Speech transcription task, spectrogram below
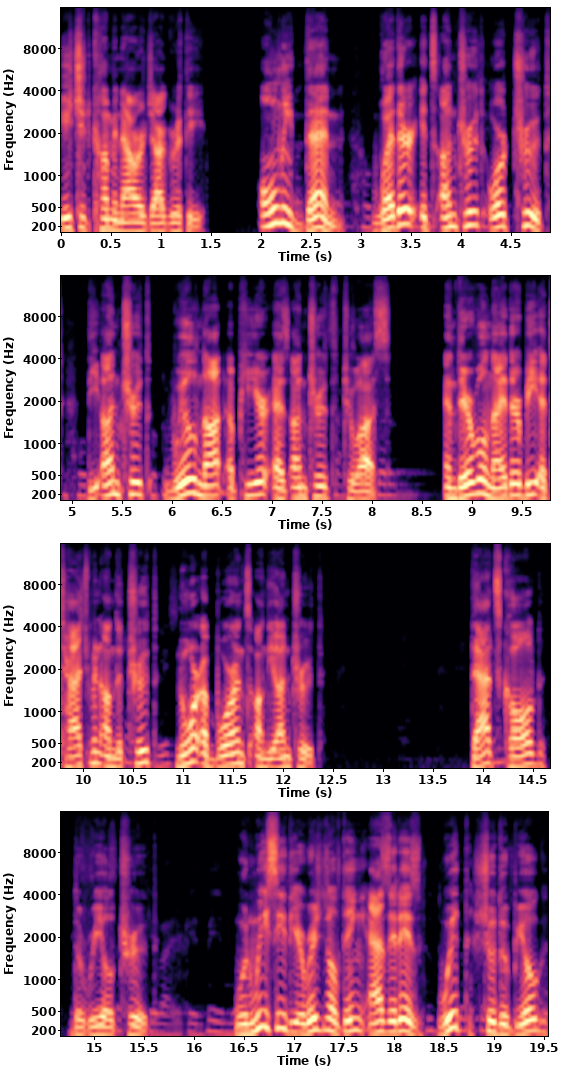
It should come in our Jagrati. Only then, whether it's untruth or truth, the untruth will not appear as untruth to us and there will neither be attachment on the truth nor abhorrence on the untruth. That's called the real truth. When we see the original thing as it is with Shuddh Upyog,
